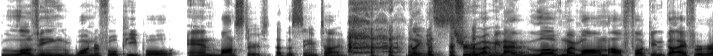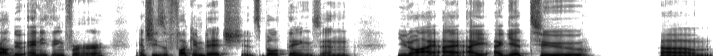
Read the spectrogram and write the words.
loving, wonderful people and monsters at the same time. like it's true. I mean, I love my mom. I'll fucking die for her. I'll do anything for her. And she's a fucking bitch. It's both things. And you know, I I I, I get to um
